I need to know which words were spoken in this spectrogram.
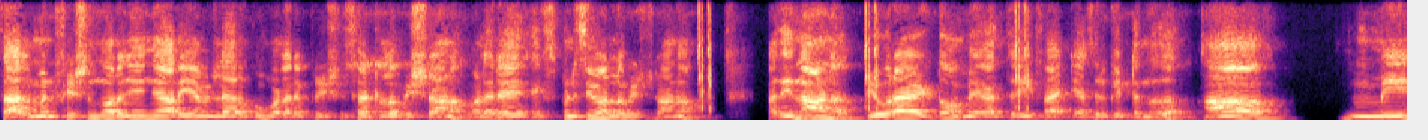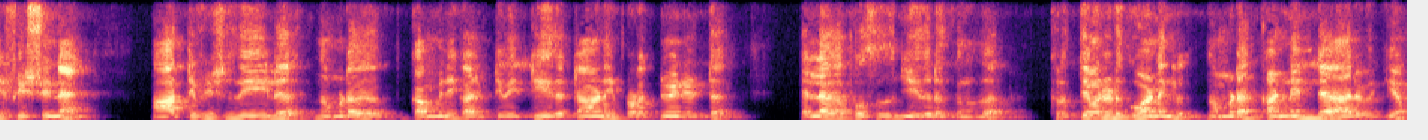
സാൽമൺ ഫിഷ് എന്ന് പറഞ്ഞു കഴിഞ്ഞാൽ അറിയാം എല്ലാവർക്കും വളരെ പ്രീഷ്യസ് ആയിട്ടുള്ള ഫിഷാണ് വളരെ എക്സ്പെൻസീവ് ആയിട്ടുള്ള ഫിഷാണ് അതിൽ നിന്നാണ് പ്യൂറായിട്ട് ഒമേഗ ത്രീ ഫാറ്റി ആസിഡ് കിട്ടുന്നത്. ആ മീൻ ഫിഷിനെ ആർട്ടിഫിഷ്യൽ നമ്മുടെ കമ്പനി കൾട്ടിവേറ്റ് ചെയ്തിട്ടാണ് ഈ പ്രൊഡക്റ്റിന് വേണ്ടിയിട്ട് എല്ലാ പ്രോസസ്സും ചെയ്തെടുക്കുന്നത്. കൃത്യമായിട്ട് എടുക്കുവാണെങ്കിൽ നമ്മുടെ കണ്ണിന്റെ ആരോഗ്യം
